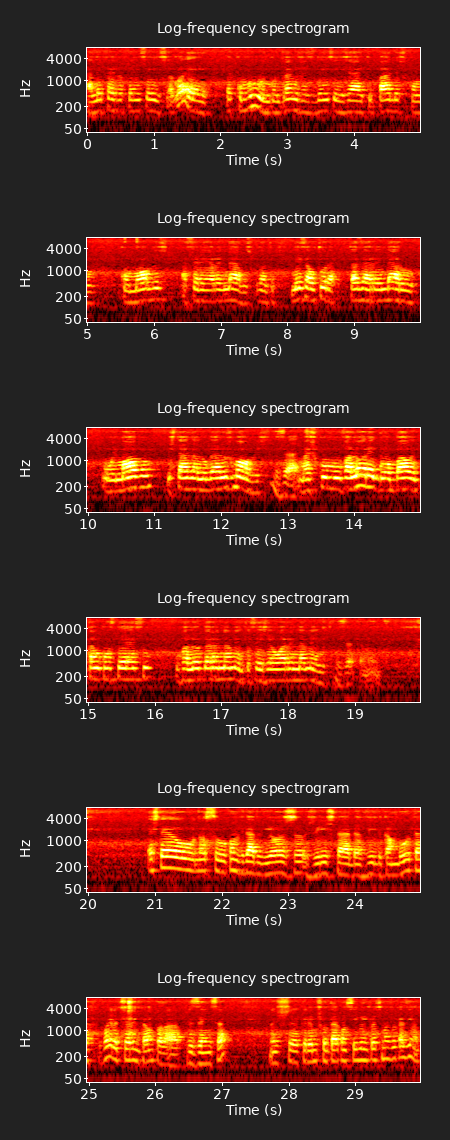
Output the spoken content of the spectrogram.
A lei faz referência a isso. Agora é, é comum encontrarmos residências já equipadas com, com móveis a serem arrendados. Portanto, nessa altura estás a arrendar o, o imóvel e estás a alugar os móveis. Exato. Mas como o valor é global, então considera-se o valor do arrendamento, ou seja, é o arrendamento. Exatamente. Este é o nosso convidado de hoje, o jurista David Cambuta. Vou agradecer então pela presença. Nós eh, queremos contar consigo em próximas ocasiões.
